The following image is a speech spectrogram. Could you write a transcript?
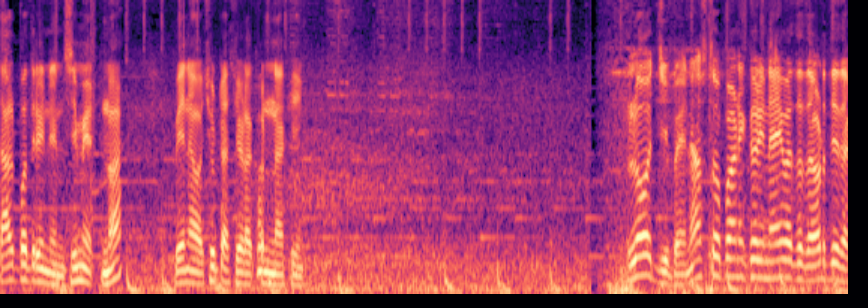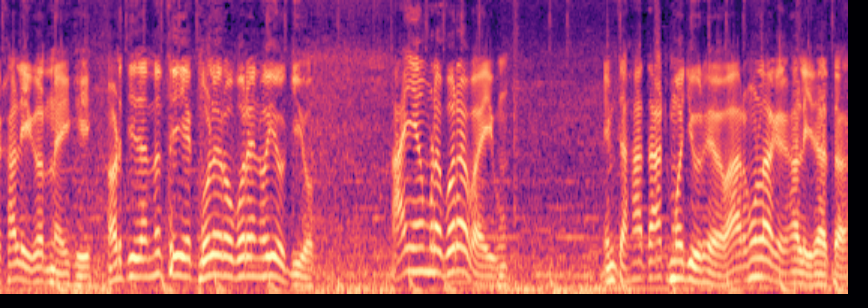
તાલપત્રીને સિમેન્ટના બેન છૂટાછેડા કરી નાખી. લોજી ભાઈ, નાસ્તો પાણી કરીને આવ્યા હતા અડધી તા ખાલી કરી નાખી. અડધી તો નથી, એક બોલેરો ભરાઈને વયો ગયો. અહીંયા હમણાં ભરાવા આવ્યું. એમ તો સાત, આઠ મજૂર છે વાર શું લાગે ખાલી થતા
